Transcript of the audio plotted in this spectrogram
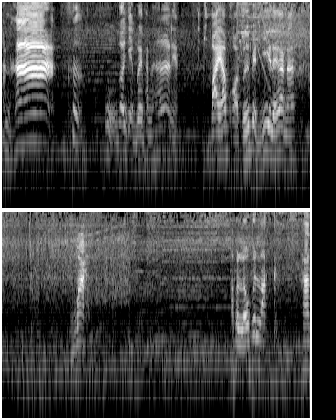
พันห้าตัวเจ็บเลยพันห้าเนี่ย ไปครับขอซื้อเบ็ดยี่เลยกันนะ มาอพอลโลเพื่อนรักห่าง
